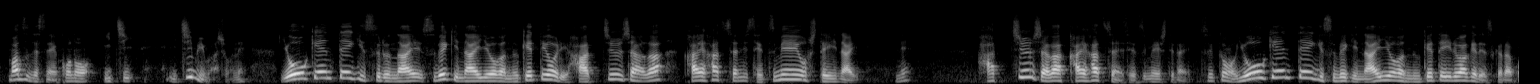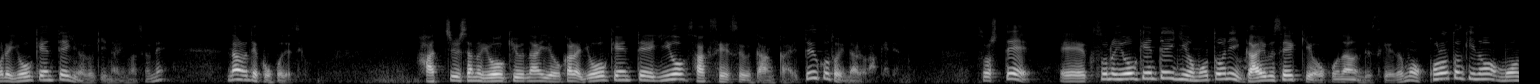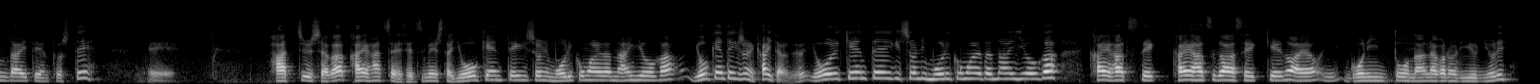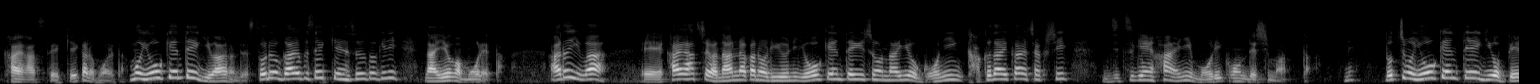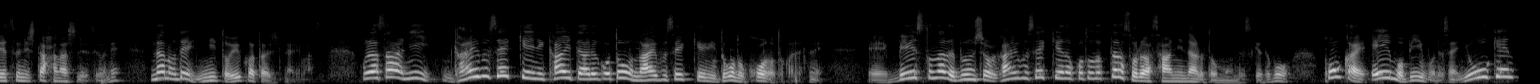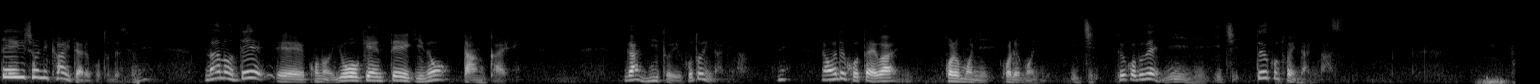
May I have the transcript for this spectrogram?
まずですねこの11見ましょうね。要件定義する内すべき内容が抜けており発注者が開発者に説明をしていない、発注者が開発者に説明してないそれも要件定義すべき内容が抜けているわけですからこれ要件定義の時になりますよね。なのでここですよ。発注者の要求内容から要件定義を作成する段階ということになるわけです。そして、えー、その要件定義をもとに外部設計を行うんですけれどもこの時の問題点として、えー、発注者が開発者に説明した要件定義書に盛り込まれた内容が要件定義書に書いてあるんですね。要件定義書に盛り込まれた内容が開発開発側設計の誤認等何らかの理由により開発設計から漏れた。もう要件定義はあるんです。それを外部設計にする時に内容が漏れた。あるいは、えー、開発者が何らかの理由に要件定義書の内容を誤認拡大解釈し実現範囲に盛り込んでしまった、どっちも要件定義をベースにした話ですよね。なので2という形になります。これはさらに外部設計に書いてあることを内部設計にどうのこうのとかですね、えー、ベースとなる文章が外部設計のことだったらそれは3になると思うんですけども今回 A も B もですね要件定義書に書いてあることですよね。なので、えー、この要件定義の段階が2ということになります。ね、なので答えはこれも2これも1ということで221ということになります。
